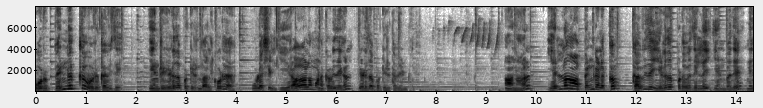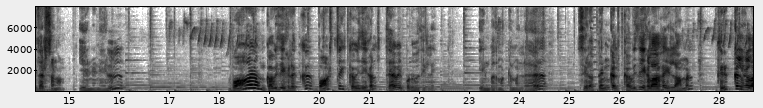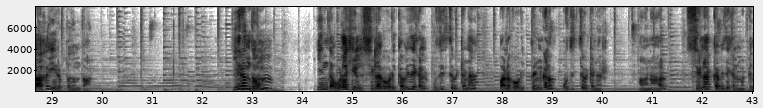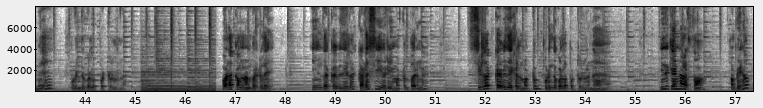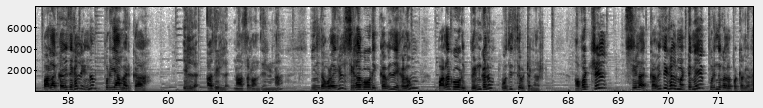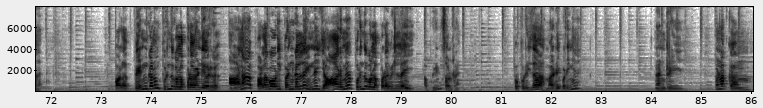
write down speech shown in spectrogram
ஒரு பெண்ணுக்கு ஒரு கவிதை என்று எழுதப்பட்டிருந்தால் கூட உலகில் ஏராளமான கவிதைகள் எழுதப்பட்டிருக்க வேண்டும். ஆனால் எல்லா பெண்களுக்கும் கவிதை எழுதப்படுவதில்லை என்பதே நிதர்சனம். ஏனெனில் வாழும் கவிதைகளுக்கு வார்த்தை கவிதைகள் தேவைப்படுவதில்லை. என்பது மட்டுமல்ல சில பெண்கள் கவிதைகளாக இல்லாமல் கிறுக்கல்களாக இருப்பதும் தான் இருந்தும் இந்த உலகில் சில கோடி கவிதைகள் உதித்துவிட்டன பல கோடி பெண்களும் உதித்துவிட்டனர். ஆனால் சில கவிதைகள் மட்டுமே புரிந்து கொள்ளப்பட்டுள்ளன. வணக்கம் நண்பர்களே. இந்த கவிதையில் கடைசி வரியை மட்டும் பாருங்கள் சில கவிதைகள் மட்டும் புரிந்து கொள்ளப்பட்டுள்ளன. இதுக்கு என்ன அர்த்தம்? அப்படின்னா பல கவிதைகள் இன்னும் புரியாமல் இருக்கா? இல்லை அது இல்லை. நான் சொல்ல வந்தது என்னென்னா இந்த உலகில் சில கோடி கவிதைகளும் பல கோடி பெண்களும் உதித்துவிட்டனர் அவற்றில் சில கவிதைகள் மட்டுமே புரிந்து கொள்ளப்பட்டுள்ளன. பல பெண்களும் புரிந்து கொள்ளப்பட வேண்டியவர்கள். ஆனால் பல கோடி பெண்களில் இன்னும் யாருமே புரிந்து கொள்ளப்படவில்லை அப்படின்னு சொல்கிறேன் இப்போ புரியுதா? மறுபடியும் படிங்க. நன்றி. வணக்கம்.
